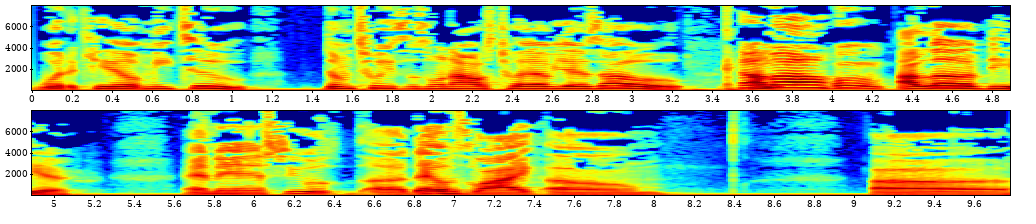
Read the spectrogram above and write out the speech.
would have killed me too. Them tweets was when i was 12 years old. Come I, on. i loved her and then she was uh that was like um uh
